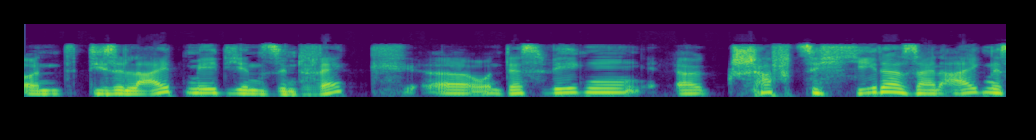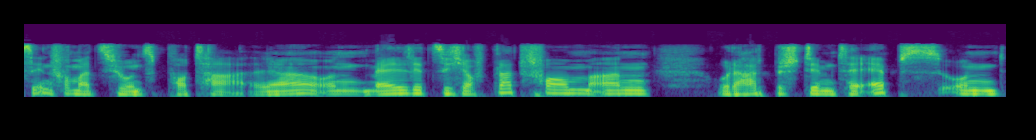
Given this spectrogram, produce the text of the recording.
Und diese Leitmedien sind weg äh, und deswegen äh, schafft sich jeder sein eigenes Informationsportal ja, und meldet sich auf Plattformen an oder hat bestimmte Apps und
